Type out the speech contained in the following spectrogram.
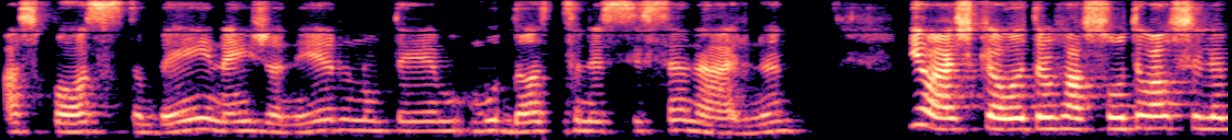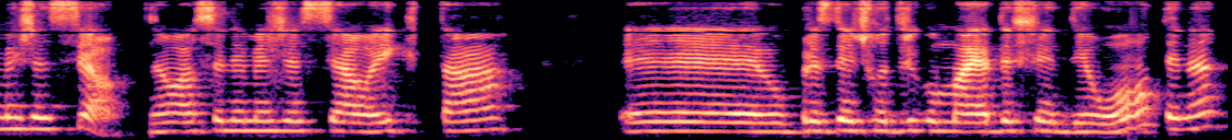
as posses também, né? Em janeiro, não ter mudança nesse cenário, né? E eu acho que o outro assunto é o auxílio emergencial, né? O auxílio emergencial aí que está, é, o presidente Rodrigo Maia defendeu ontem, né?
